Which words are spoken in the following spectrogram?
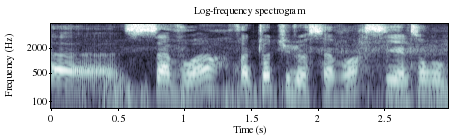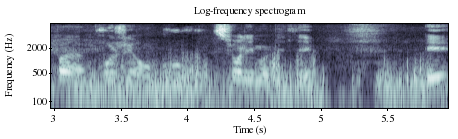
euh, savoir, enfin toi tu dois savoir si elles n'ont pas un projet en cours sur l'immobilier et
